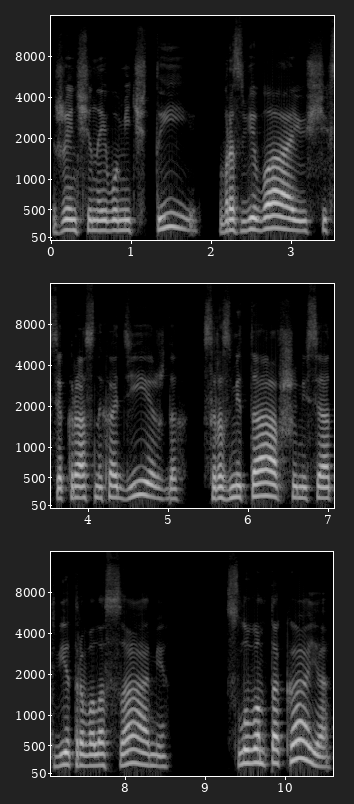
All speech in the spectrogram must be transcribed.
женщина его мечты, в развивающихся красных одеждах, с разметавшимися от ветра волосами. Словом, такая,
